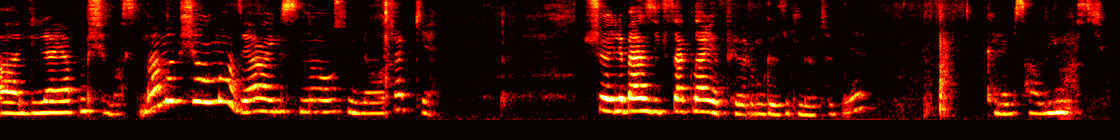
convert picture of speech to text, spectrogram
Aa, lila yapmışım aslında ama bir şey olmaz ya. Aynısından olsun ne olacak ki? Şöyle ben zikzaklar yapıyorum. Gözükmüyor tabii. Kalemi sallayayım azıcık.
